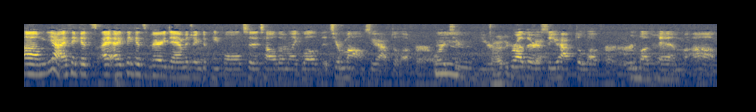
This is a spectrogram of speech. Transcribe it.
Um, yeah, I think it's I, I think it's very damaging to people to tell them like, well, it's your mom, so you have to love her, or it's your, your brother, so you have to love her or love him. Um,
